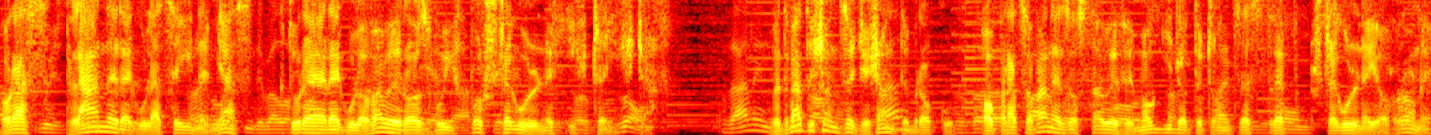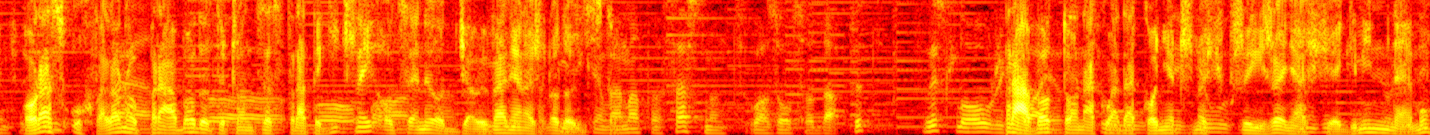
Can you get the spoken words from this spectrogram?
oraz plany regulacyjne miast, które regulowały rozwój w poszczególnych ich częściach. W 2010 roku opracowane zostały wymogi dotyczące stref szczególnej ochrony oraz uchwalono prawo dotyczące strategicznej oceny oddziaływania na środowisko. Prawo to nakłada konieczność przyjrzenia się gminnemu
